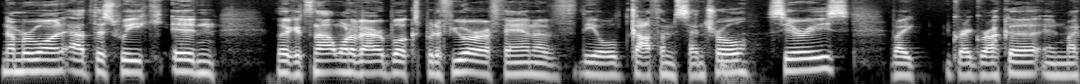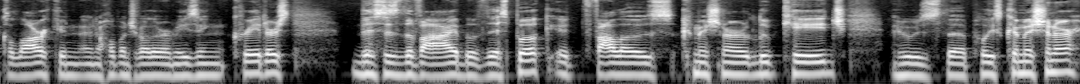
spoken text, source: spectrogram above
number one out this week. In like it's not one of our books, but if you are a fan of the old Gotham Central series by Greg Rucka and Michael Lark and, and a whole bunch of other amazing creators, this is the vibe of this book. It follows Commissioner Luke Cage, who is the police commissioner,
